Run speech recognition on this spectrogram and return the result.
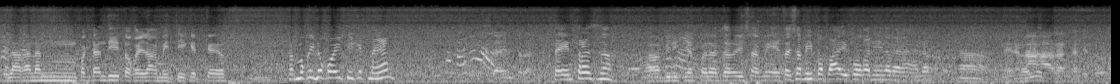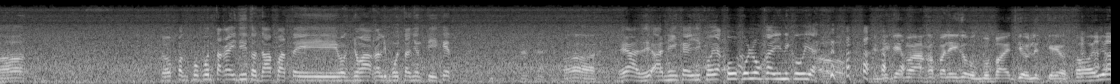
Kailangan ng pag nandito, kailangan may ticket kayo. Saan mo kinukuha yung ticket na yan? Sa entrance. Sa entrance, no? Ah, binigyan pala sa sa may entrance. Sa may babae po kanina na ano. Ah, May so yun. ka dito. Ah. so pag pupunta kayo dito, dapat ay huwag nyo kakalimutan yung ticket. Ah, ayan, anin kayo ni Kuya. Kukulong kayo ni Kuya. Oo. Hindi kayo makakapaligo, magbabayad kayo ulit kayo. Oh, yun.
